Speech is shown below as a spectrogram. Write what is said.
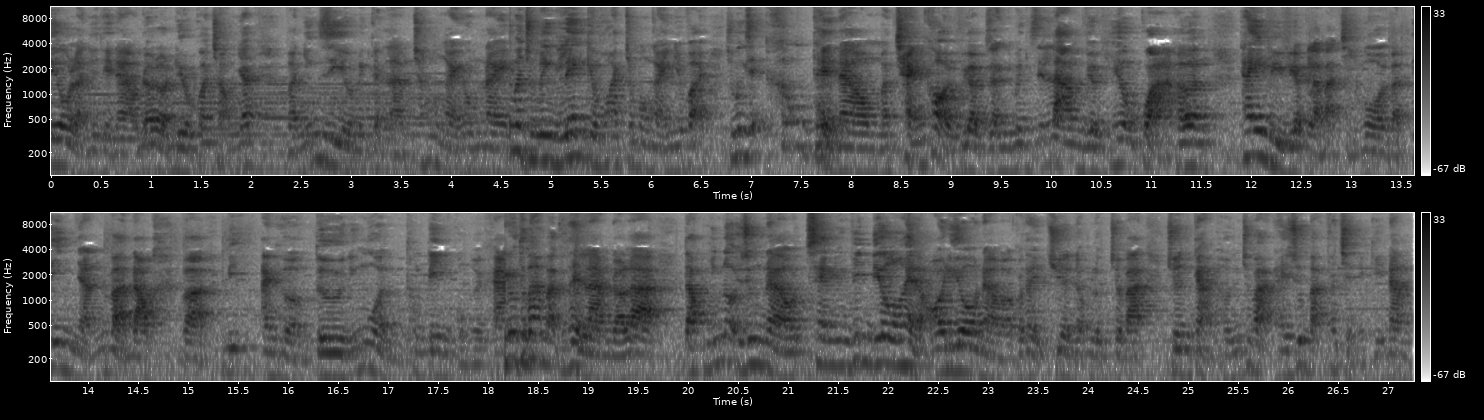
tiêu là như thế nào? Đâu là điều quan trọng nhất và những gì mà mình cần làm trong một ngày hôm nay? Nhưng mà chúng mình lên kế hoạch trong một ngày như vậy, chúng mình sẽ không thể nào mà tránh khỏi việc rằng mình sẽ làm việc hiệu quả hơn. Thay vì việc là bạn chỉ ngồi và tin nhắn và đọc và bị ảnh hưởng từ những nguồn thông tin của người khác. Điều thứ ba bạn có thể làm đó là đọc những nội dung nào, xem những video hay là audio nào mà có thể truyền động lực cho bạn, truyền cảm hứng cho bạn hay giúp bạn phát triển những kỹ năng.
